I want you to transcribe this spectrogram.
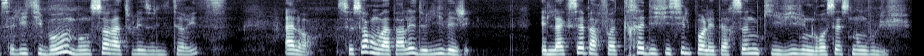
Salut Thibaut, bonsoir à tous les auditeurs. Alors, ce soir, on va parler de l'IVG et de l'accès parfois très difficile pour les personnes qui vivent une grossesse non voulue.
